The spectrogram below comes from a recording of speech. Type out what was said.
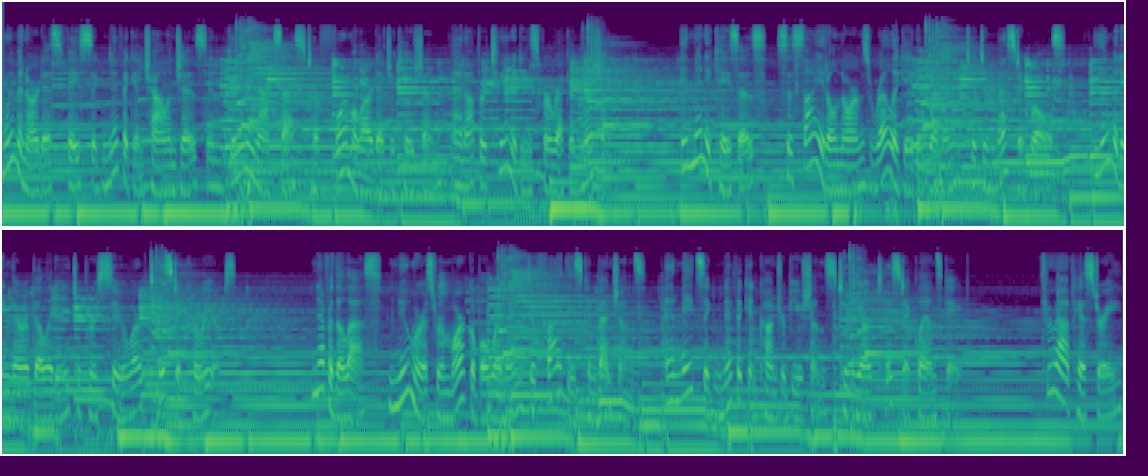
women artists faced significant challenges in gaining access to formal art education and opportunities for recognition. In many cases, societal norms relegated women to domestic roles, limiting their ability to pursue artistic careers. Nevertheless, numerous remarkable women defied these conventions and made significant contributions to the artistic landscape. Throughout history,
